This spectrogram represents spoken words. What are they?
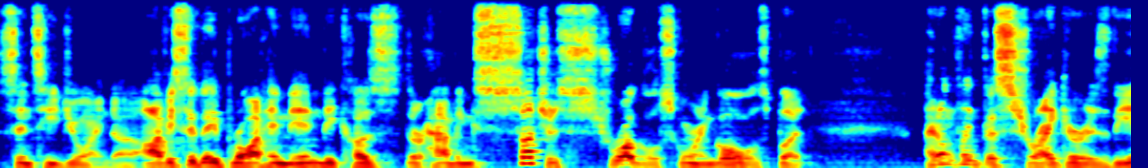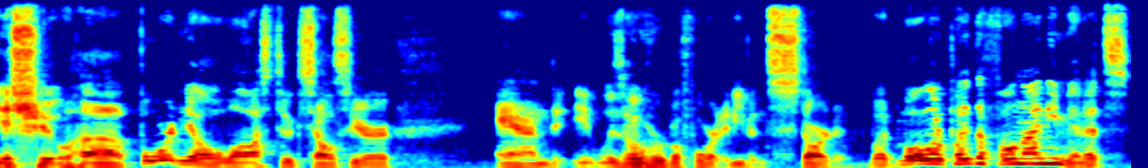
since he joined. Uh, obviously, they brought him in because they're having such a struggle scoring goals, but I don't think the striker is the issue. Uh, 4 0 loss to Excelsior, and it was over before it even started. But Möller played the full 90 minutes,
